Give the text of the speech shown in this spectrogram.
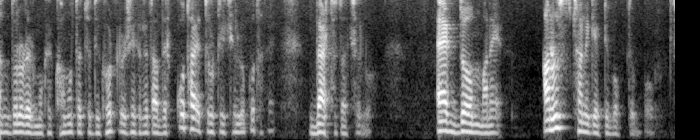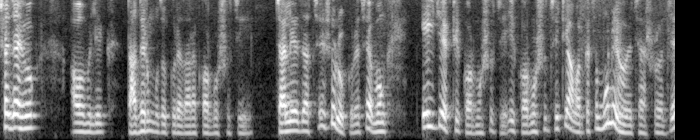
আন্দোলনের মুখে ক্ষমতা যদি ঘটলো, সেখানে তাদের কোথায় ত্রুটি ছিল, কোথায় ব্যর্থতা ছিল? একদম মানে আনুষ্ঠানিক একটি বক্তব্য। সে যাই হোক, আওয়ামী লীগ তাদের মতো করে তারা কর্মসূচি চালিয়ে যাচ্ছে, শুরু করেছে এবং এই যে একটি কর্মসূচি, এই কর্মসূচিটি আমার কাছে মনে হয়েছে আসলে যে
